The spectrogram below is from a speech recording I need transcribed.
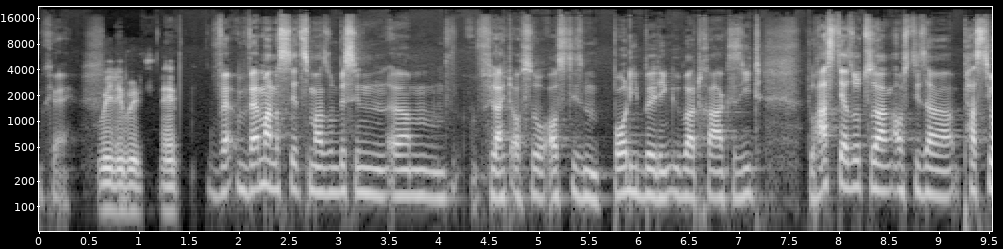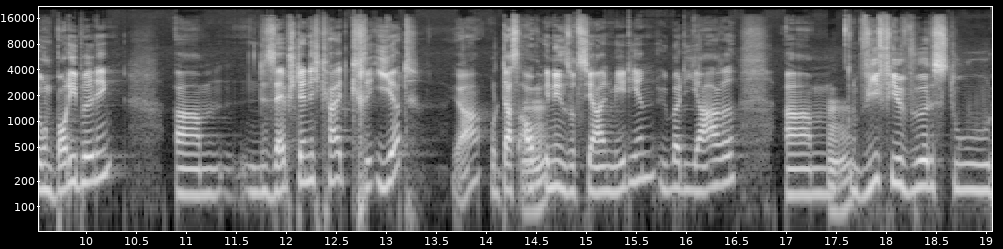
Okay. Really, really, nee. Wenn man das jetzt mal so ein bisschen ähm, vielleicht auch so aus diesem Bodybuilding-Übertrag sieht, du hast ja sozusagen aus dieser Passion Bodybuilding ähm, eine Selbstständigkeit kreiert, ja, und das auch mhm. in den sozialen Medien über die Jahre. Ähm, mhm. Wie viel würdest du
